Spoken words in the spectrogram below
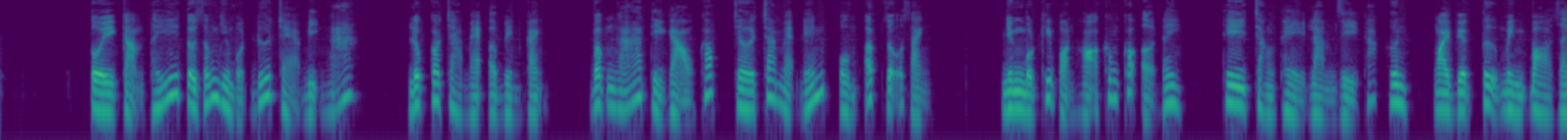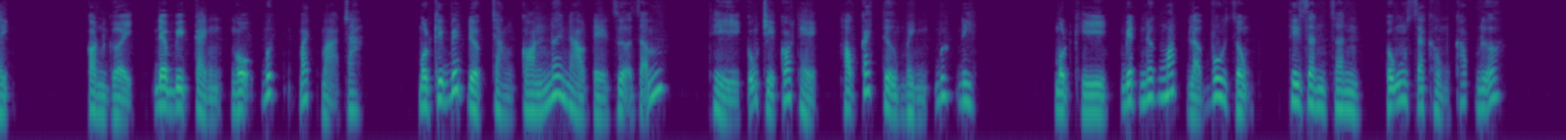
Tôi cảm thấy tôi giống như một đứa trẻ bị ngã. Lúc có cha mẹ ở bên cạnh, vấp ngã thì gạo khóc chờ cha mẹ đến ôm ấp dỗ dành. Nhưng một khi bọn họ không có ở đây, thì chẳng thể làm gì khác hơn ngoài việc tự mình bò dậy. Con người đều bị cảnh ngộ bức bách mà ra. Một khi biết được chẳng còn nơi nào để dựa dẫm, thì cũng chỉ có thể học cách tự mình bước đi. Một khi biết nước mắt là vô dụng, thì dần dần cũng sẽ không khóc nữa.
